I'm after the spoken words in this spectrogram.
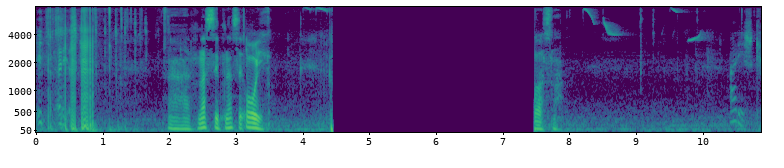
эти орешки. Ага, насыпь, насыпь. Ой. Классно. Орешки.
